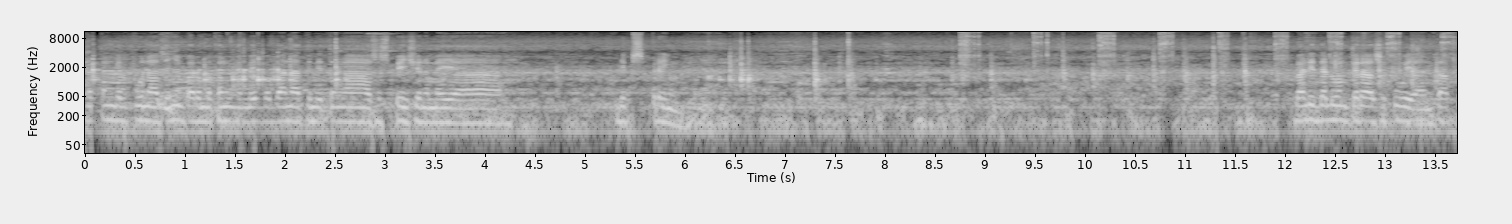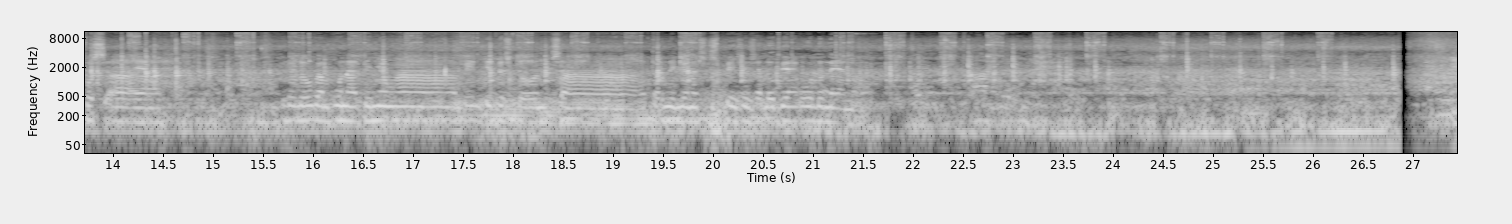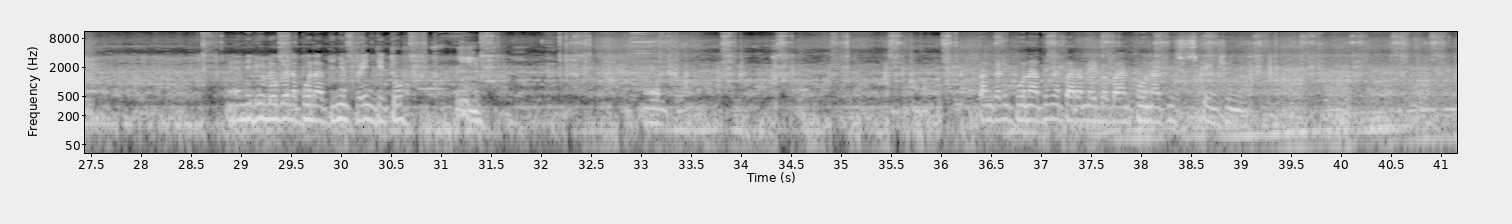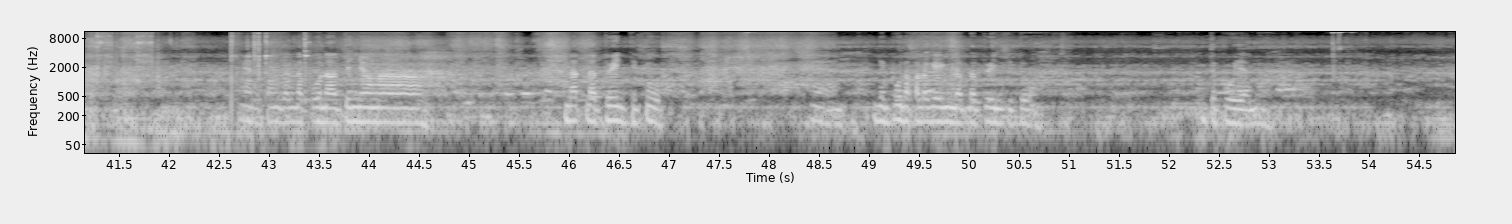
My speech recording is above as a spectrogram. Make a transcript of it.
Natanggal po natin yan para matanggal. May baba natin itong uh, suspension na may uh, lip spring. Ayan. Bali dalawang piraso po yan. Tapos uh, ayan, lulugan po natin yung uh, 22 doon sa tornilyo ng suspension sa loob yung ulo na yan no? ayan nilulugan na po natin yung 22 ayan po. Tanggalin po natin yan para may babaan po natin yung suspension niya Ayan, tanggal na po natin yung uh, nut na 22. Ayan, yan po nakalagay yung nut na 22. Ito po yan. oh.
